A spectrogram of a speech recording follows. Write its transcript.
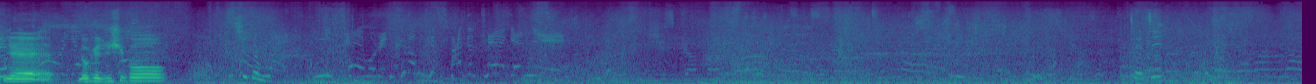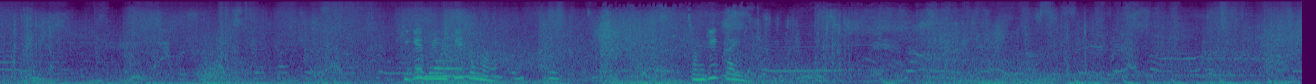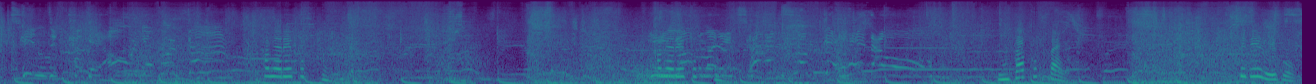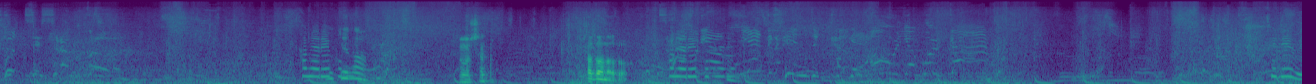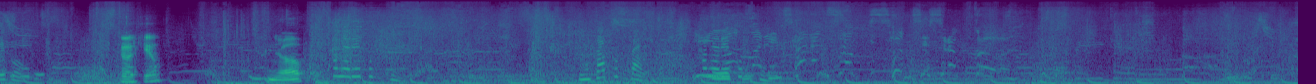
이제 녹여주시고 시동. 재집. 기계 무인기 동원. 전기 과일. 하늘의 폭풍. 의 폭풍. 눈가 폭발. 세계 왜곡. 하늘의 폭풍. 저 차, 차단하러. 하늘의 폭풍. 세계 왜곡. 들어갈게요 얍. 하늘의 폭풍. 눈가 폭발. 하늘의 폭풍.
